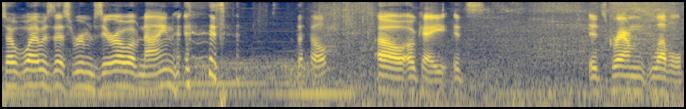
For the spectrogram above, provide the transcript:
So what was this? Room zero of nine? the hell? Oh, okay. It's it's ground level.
